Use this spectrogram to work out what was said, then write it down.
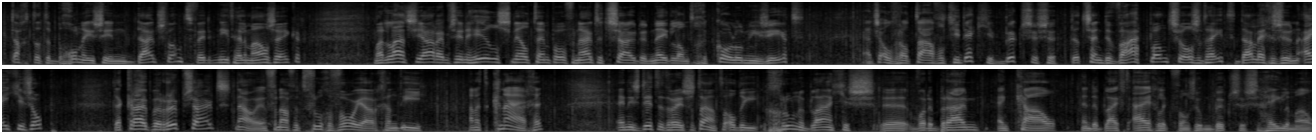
Ik dacht dat het begonnen is in Duitsland, weet ik niet helemaal zeker. Maar de laatste jaren hebben ze in heel snel tempo vanuit het zuiden Nederland gekoloniseerd. Ja, het is overal tafeltje dekje, buxussen. Dat zijn de waardplant zoals het heet. Daar leggen ze hun eitjes op. Daar kruipen rups uit. Nou, en vanaf het vroege voorjaar gaan die aan het knagen. En is dit het resultaat? Al die groene blaadjes uh, worden bruin en kaal. En er blijft eigenlijk van zo'n buxus helemaal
